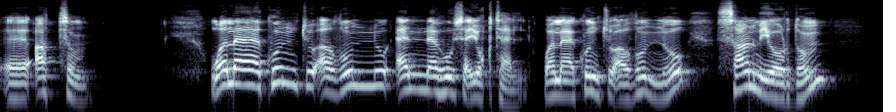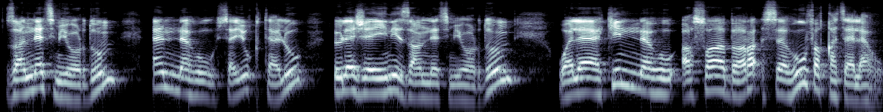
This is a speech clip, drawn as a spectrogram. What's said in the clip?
e, attım. وَمَا كُنْتُ أَظُنُّ أَنَّهُ سَيُقْتَلْ وَمَا كُنْتُ أَظُنُّ sanmıyordum, zannetmiyordum ennehu seyuktelu öleceğini zannetmiyordum. Velakinnehu asabe ra'sehu fekatelehu.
